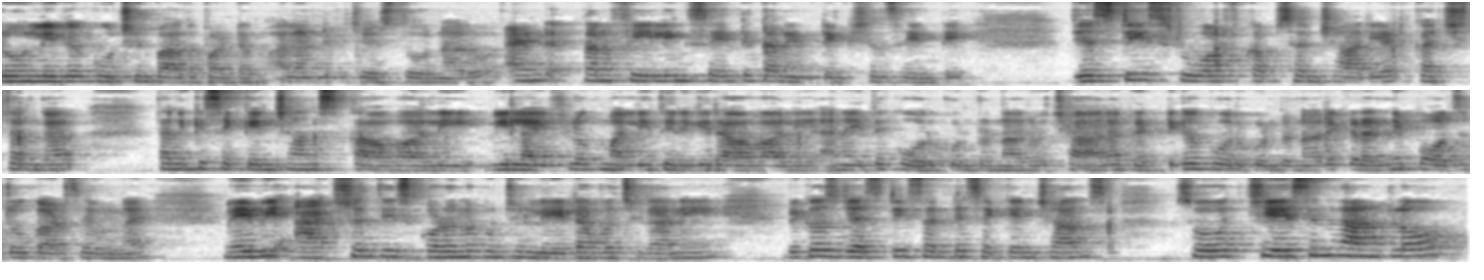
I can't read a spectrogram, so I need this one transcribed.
లోన్లీగా కూర్చొని బాధపడడం అలాంటివి చేస్తూ ఉన్నారు. అండ్ తన ఫీలింగ్స్ ఏంటి? తన ఇంటెన్షన్స్ ఏంటి? Justice two of cups and chariot ఖచ్చితంగా తనకి సెకండ్ ఛాన్స్ కావాలి. మీ లైఫ్లోకి మళ్ళీ తిరిగి రావాలి అని అయితే కోరుకుంటున్నారు. చాలా గట్టిగా కోరుకుంటున్నారు. ఇక్కడ అన్ని పాజిటివ్ కార్డ్సే ఉన్నాయి. మేబీ యాక్షన్ తీసుకోవడంలో కొంచెం లేట్ అవ్వచ్చు కానీ బికాస్ జస్టిస్ అంటే సెకండ్ ఛాన్స్. సో చేసిన దాంట్లో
